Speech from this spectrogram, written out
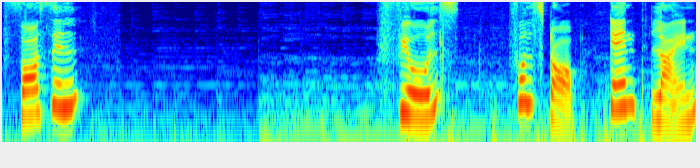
fossil fuels full stop. 10th line.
